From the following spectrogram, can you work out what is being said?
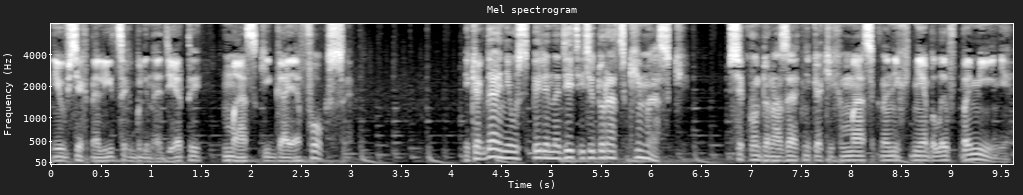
И у всех на лицах были надеты маски Гая Фокса. И когда они успели надеть эти дурацкие маски? Секунду назад никаких масок на них не было и в помине.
